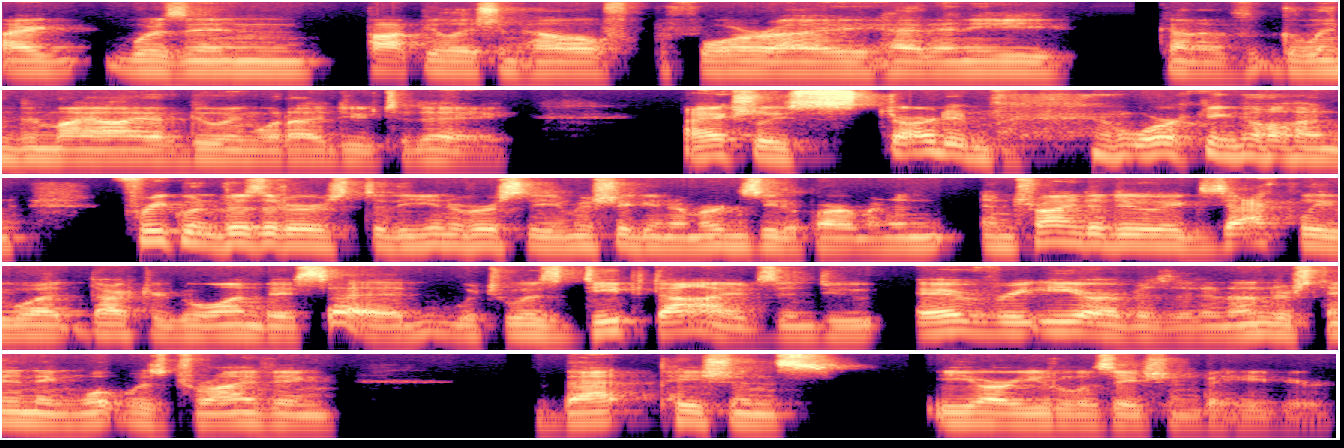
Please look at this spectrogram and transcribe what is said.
I was in population health, before I had any kind of glint in my eye of doing what I do today, I actually started working on frequent visitors to the University of Michigan Emergency Department and, and trying to do exactly what Dr. Gawande said, which was deep dives into every ER visit and understanding what was driving that patient's ER utilization behavior.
